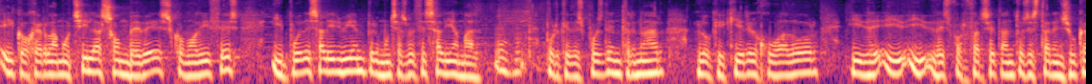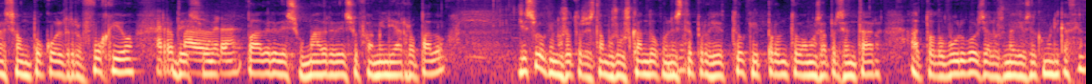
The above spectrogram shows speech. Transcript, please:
y coger la mochila, son bebés, como dices, y puede salir bien, pero muchas veces salía mal, porque después de entrenar lo que quiere el jugador y de, esforzarse tanto es estar en su casa, un poco el refugio de su padre, de su madre, de su familia arropado. Y eso es lo que nosotros estamos buscando con este proyecto que pronto vamos a presentar a todo Burgos y a los medios de comunicación.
